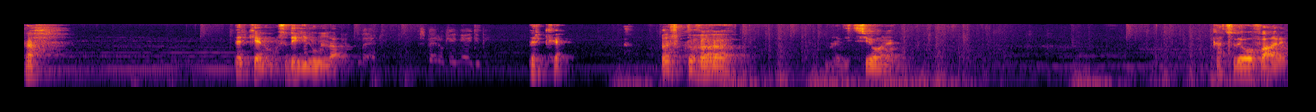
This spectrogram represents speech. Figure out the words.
Ah. Perché non posso dirgli nulla? Bene, spero che i miei dipinti. Perché? Porco... Maledizione. Cazzo devo fare?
